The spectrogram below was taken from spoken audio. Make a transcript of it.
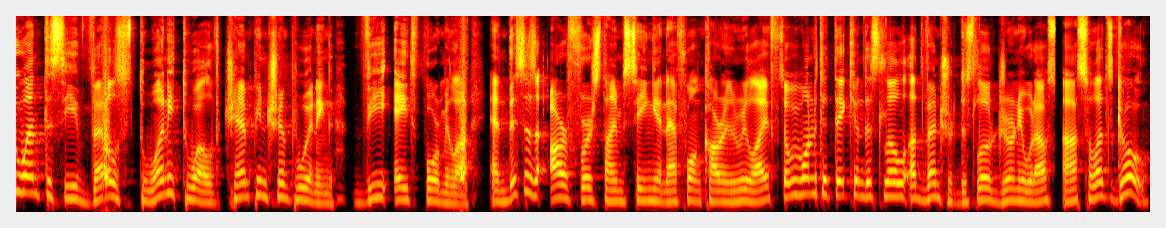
went to see Vettel's 2012 championship winning V8 Formula, and this is our first time seeing an F1 car in real life, so we wanted to take you on this little adventure, this little journey with us. Uh, so let's go.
